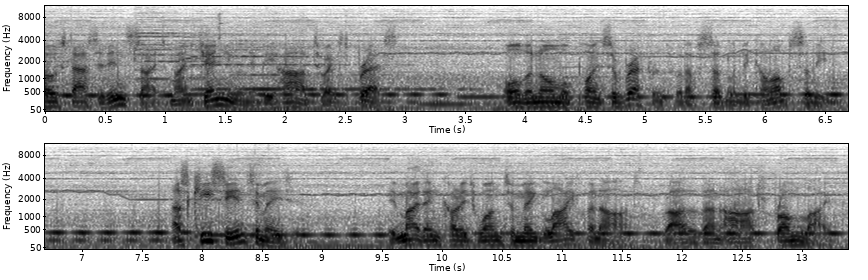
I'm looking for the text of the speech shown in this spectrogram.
Post-acid insights might genuinely be hard to express. All the normal points of reference would have suddenly become obsolete. As Kesey intimated, it might encourage one to make life an art rather than art from life.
